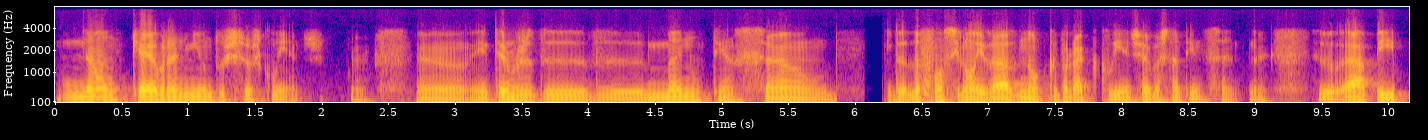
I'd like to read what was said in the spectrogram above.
não quebra nenhum dos seus clientes. Uh, em termos de, de manutenção da, da, funcionalidade, não quebrar clientes é bastante interessante. Né? A API,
